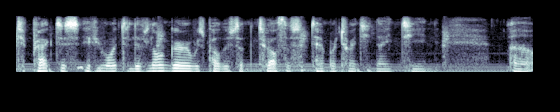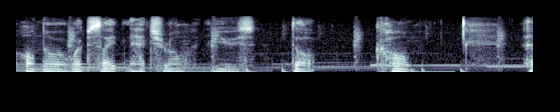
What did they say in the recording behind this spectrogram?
to Practice If You Want to Live Longer was published on the 12th of September 2019 uh, on the website naturalnews.com. Uh,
